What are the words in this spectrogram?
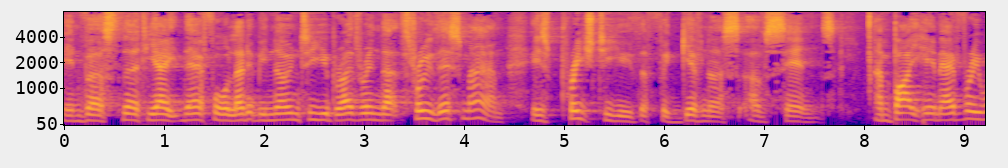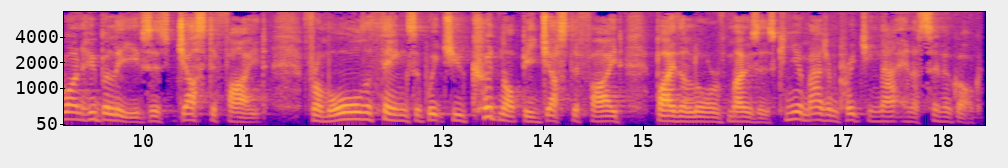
in verse 38, therefore let it be known to you, brethren, that through this man is preached to you the forgiveness of sins. And by him, everyone who believes is justified from all the things of which you could not be justified by the law of Moses. Can you imagine preaching that in a synagogue?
